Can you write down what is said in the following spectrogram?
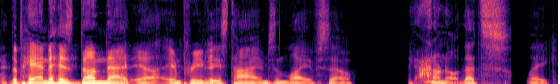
the panda has done that uh, in previous times in life. So, like, I don't know. That's like,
